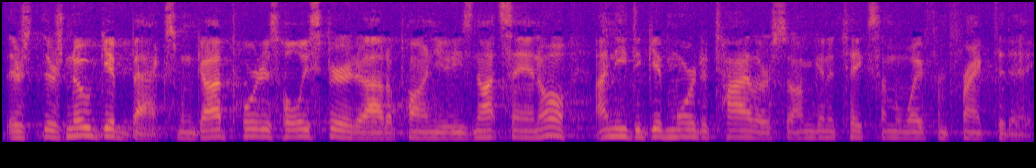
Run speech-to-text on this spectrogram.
There's, there's no give backs. When God poured his Holy Spirit out upon you, he's not saying, oh, I need to give more to Tyler, so I'm going to take some away from Frank today.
